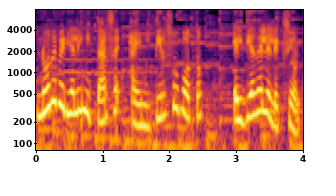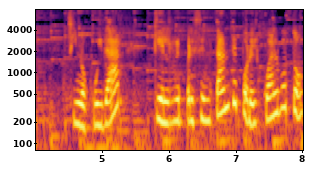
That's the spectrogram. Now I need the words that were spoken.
no debería limitarse a emitir su voto el día de la elección, sino cuidar que el representante por el cual votó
